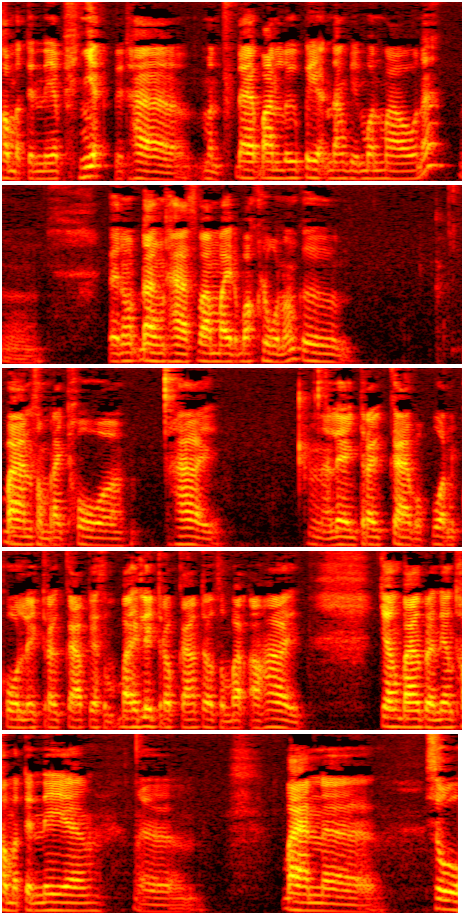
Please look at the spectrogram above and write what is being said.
ធម្មទិនីភ្ញាក់វាថាមិនដែលបានលើពាក្យដឹងពីមុនមកណាពេលនោះដឹងថាស្វាមីរបស់ខ្លួននោះគឺបានសម្រេចធัวហើយលេងត្រូវការប្រពន្ធកូនលេងត្រូវការផ្ទះសម្បែងលេងត្រូវការទៅសម្បត្តិអស់ហើយចឹងបានព្រះនាងធម្មទិនីអឺបានសួរ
